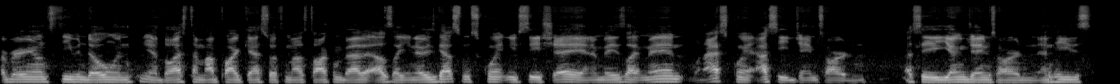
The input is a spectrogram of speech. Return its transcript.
our very own Stephen Dolan, you know, the last time I podcast with him, I was talking about it. I was like, you know, he's got some squint, you see Shai, and he's like, man, when I squint, I see James Harden. I see young James Harden, and he's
